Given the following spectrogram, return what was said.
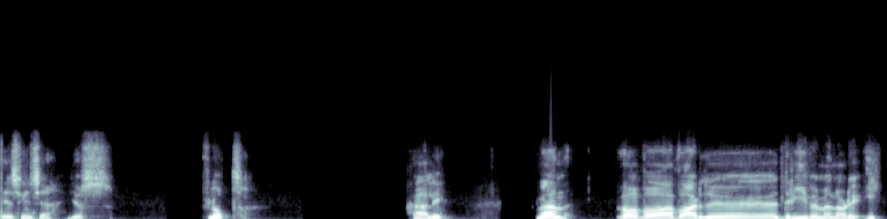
Det syns jeg. Jøss. Flott. Herlig. Men hva, hva, hva er det du driver med når du ikke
